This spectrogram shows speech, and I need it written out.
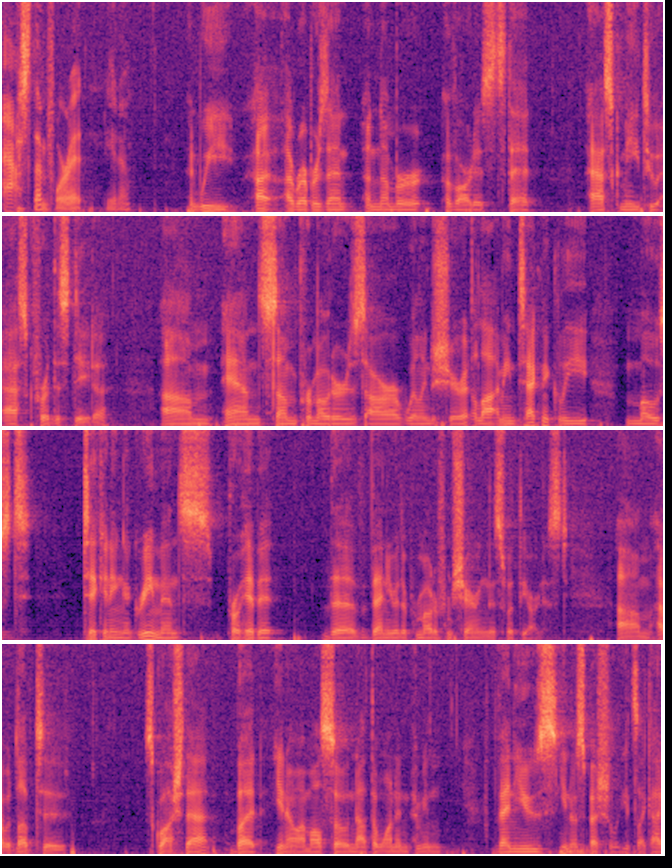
ask them for it. You know. And we, I, I represent a number of artists that ask me to ask for this data. Um, and some promoters are willing to share it. A lot, I mean, technically, most ticketing agreements prohibit the venue or the promoter from sharing this with the artist. Um, I would love to squash that, but you know, I'm also not the one. In, I mean, venues, you know, especially it's like I,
